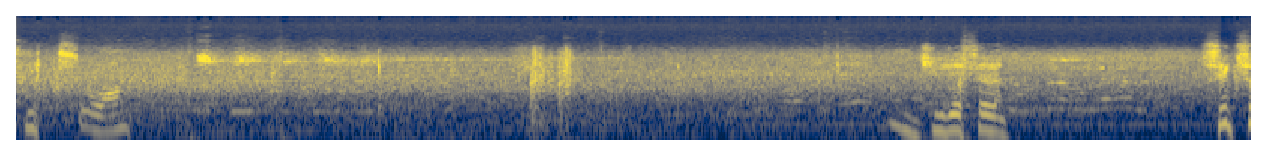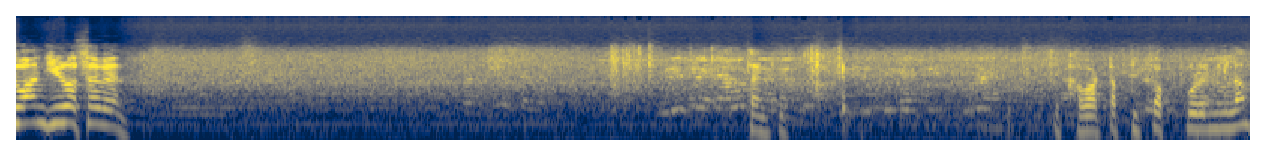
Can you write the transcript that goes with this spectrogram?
six one zero seven six one zero seven thank you খাবারটা পিক আপ করে নিলাম।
